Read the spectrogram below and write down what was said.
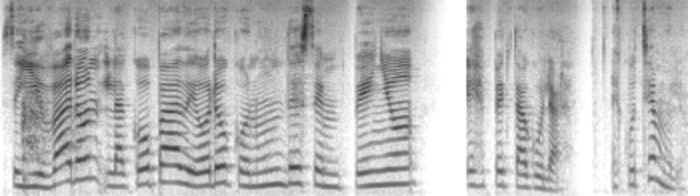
se llevaron la Copa de Oro con un desempeño espectacular. Escuchémoslo.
